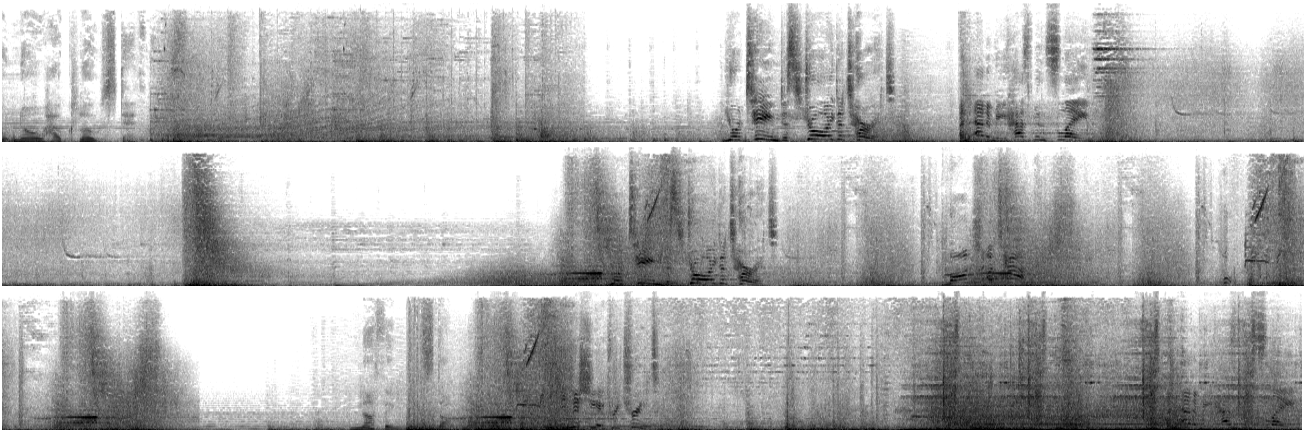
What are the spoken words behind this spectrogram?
Don't know how close death is. Your team destroyed a turret! An enemy has been slain! Your team destroyed a turret! Nothing will stop my. Initiate retreat! An enemy has been slain!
